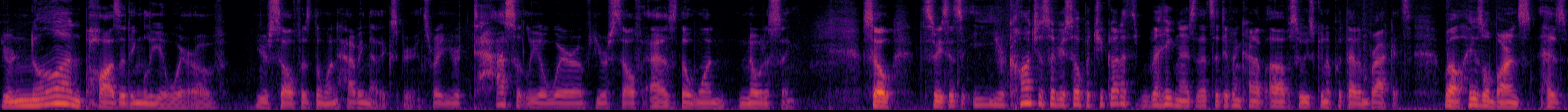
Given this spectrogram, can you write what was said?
you're non-positingly aware of yourself as the one having that experience, right? You're tacitly aware of yourself as the one noticing. So, so he says you're conscious of yourself, but you've got to recognize that that's a different kind of of. So he's going to put that in brackets. Well, Hazel Barnes has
